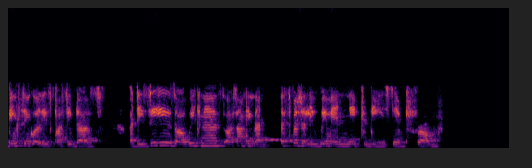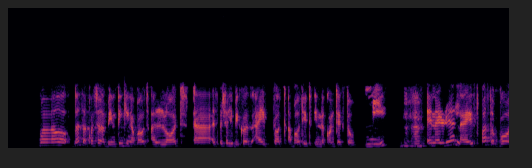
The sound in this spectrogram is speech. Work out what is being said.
being single is perceived as a disease or a weakness or something that especially women need to be saved from? Well, that's a question I've been thinking about a lot, uh, especially because I thought about it in the context of me. Mm-hmm. And I realized, first of all,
